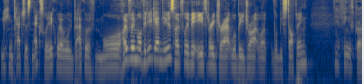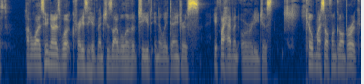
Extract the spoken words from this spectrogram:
you can catch us next week where we'll be back with more, hopefully more video game news. Hopefully the E3 drought will be dry, will will be stopping. Yeah, fingers crossed. Otherwise, who knows what crazy adventures I will have achieved in Elite Dangerous if I haven't already just killed myself and gone broke.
